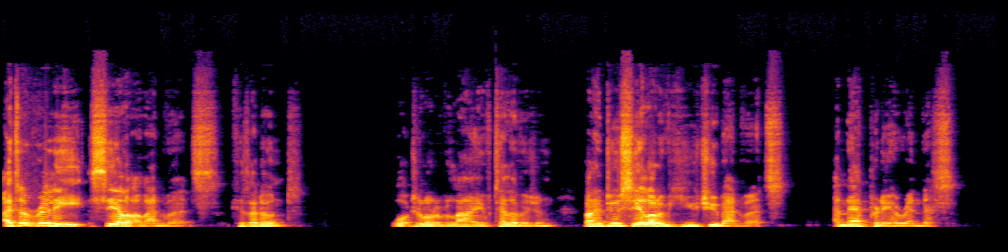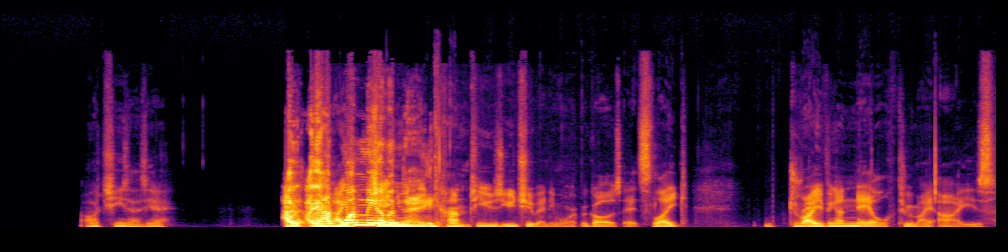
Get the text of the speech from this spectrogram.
I don't really see a lot of adverts because I don't watch a lot of live television, but I do see a lot of YouTube adverts, and they're pretty horrendous. Oh Jesus, yeah. I, I, had one the other day. Can't use YouTube anymore because it's like driving a nail through my eyes.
